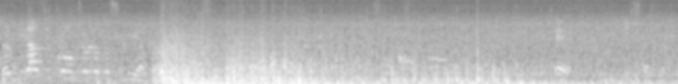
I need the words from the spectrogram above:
Böyle birazcık kontrol odası gibi yapalım. Evet. iç tasarım.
